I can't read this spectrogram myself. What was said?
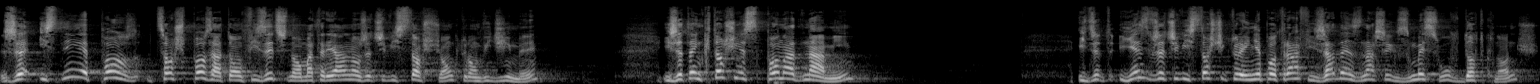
że istnieje coś poza tą fizyczną, materialną rzeczywistością, którą widzimy, i że ten ktoś jest ponad nami, i jest w rzeczywistości, której nie potrafi żaden z naszych zmysłów dotknąć.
